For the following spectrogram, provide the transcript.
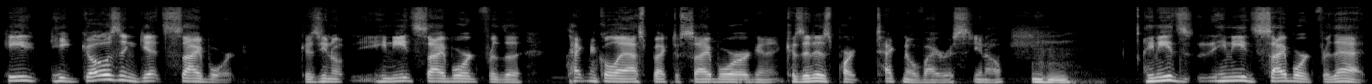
he he goes and gets Cyborg because you know he needs Cyborg for the technical aspect of Cyborg and because it is part techno virus, you know Mhm. he needs he needs cyborg for that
